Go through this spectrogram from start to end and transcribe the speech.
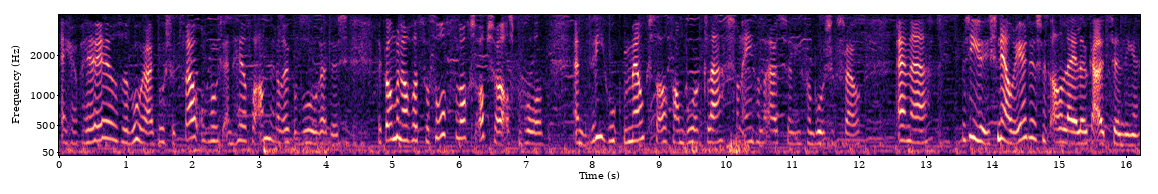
Ik heb heel veel boeren uit Boer zoekt vrouw ontmoet en heel veel andere leuke boeren. Dus er komen nog wat vervolgvlogs op, zoals bijvoorbeeld een driehoek melkstal van boer Klaas van een van de uitzendingen van Boer vrouw. En eh, we zien jullie snel weer, dus met allerlei leuke uitzendingen.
